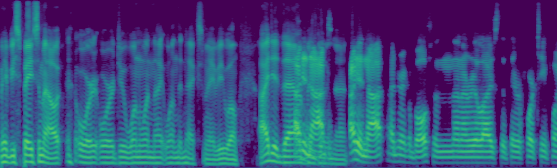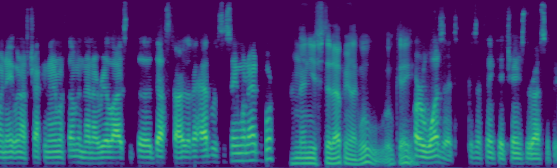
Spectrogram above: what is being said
maybe space them out or or do one one night one the next maybe well i did that i did not i did not i drank them both and then i realized that they were 14.8 when i was checking in with them and then i realized that the death star that i had was the same one i had before and then you stood up and you're like whoa okay. Or was it? Because i think they changed the recipe.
